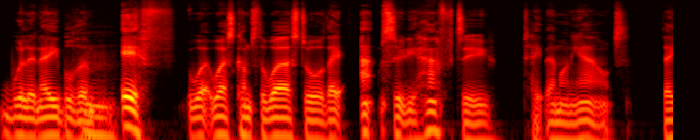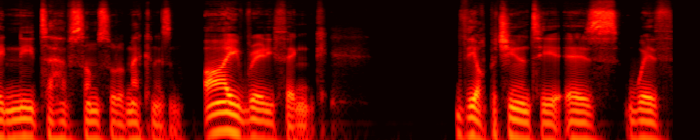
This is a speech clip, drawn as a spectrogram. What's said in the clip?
will enable them mm. if worst comes to the worst or they absolutely have to take their money out they need to have some sort of mechanism I really think the opportunity is with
